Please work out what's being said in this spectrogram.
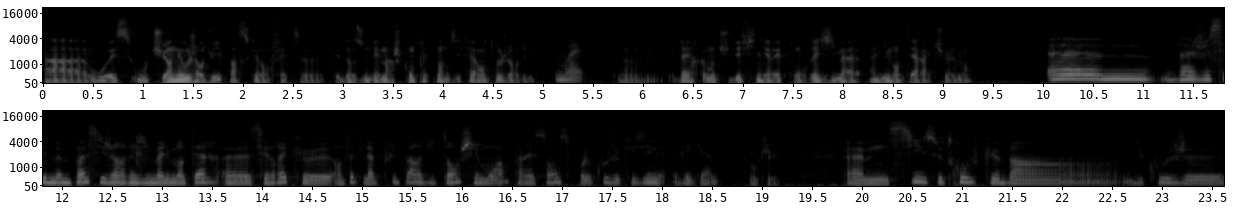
à où, est où tu en es aujourd'hui? Parce qu'en fait, tu es dans une démarche complètement différente aujourd'hui. Ouais. Euh, D'ailleurs, comment tu définirais ton régime alimentaire actuellement? Euh, bah, je sais même pas si j'ai un régime alimentaire. Euh, c'est vrai que, en fait, la plupart du temps, chez moi, par essence, pour le coup, je cuisine vegan. Ok. Euh, S'il se trouve que, ben, du coup, je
